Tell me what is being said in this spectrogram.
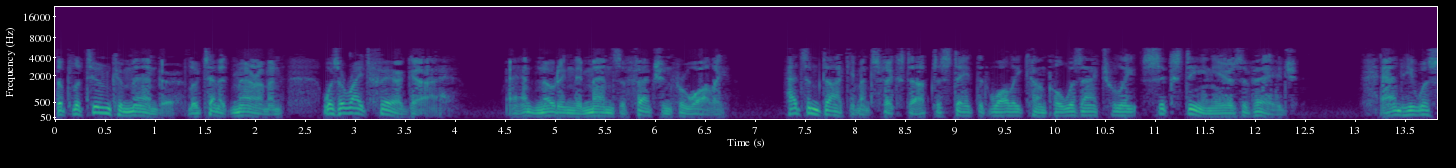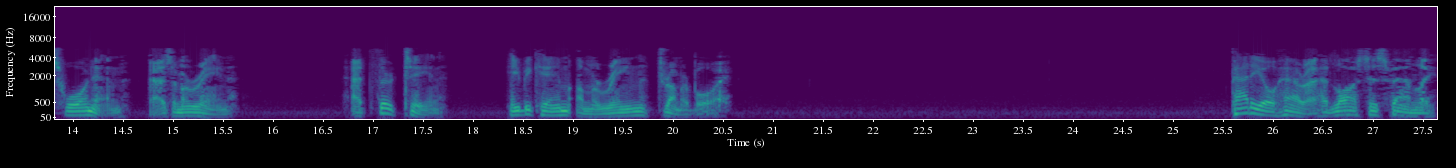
The platoon commander, Lieutenant Merriman, was a right fair guy, and noting the men's affection for Wally, had some documents fixed up to state that Wally Kunkel was actually 16 years of age, and he was sworn in as a Marine. At 13, he became a Marine drummer boy. Paddy O'Hara had lost his family,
